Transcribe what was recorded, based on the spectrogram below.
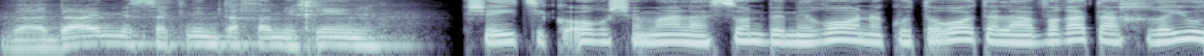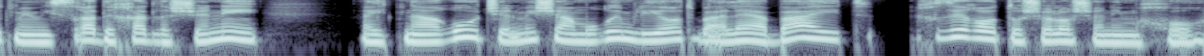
ועדיין מסכנים את החניכים. כשאיציק אור שמע על האסון במירון, הכותרות על העברת האחריות ממשרד אחד לשני, ההתנערות של מי שאמורים להיות בעלי הבית, החזירה אותו שלוש שנים אחורה.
